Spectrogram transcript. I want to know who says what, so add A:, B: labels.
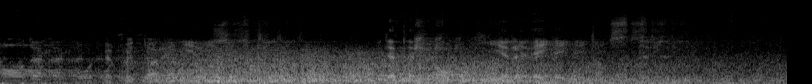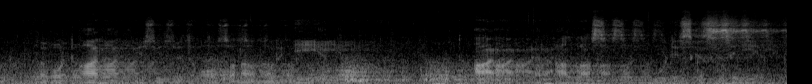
A: Fader, vår beskyddare Jesus. Detta krav ger ej utan strid. För vårt arv är syndet asarna vår ed. Vårt arv är allas vår jordiska sed.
